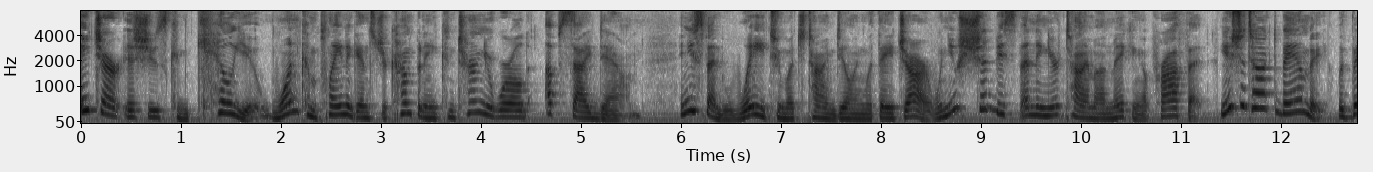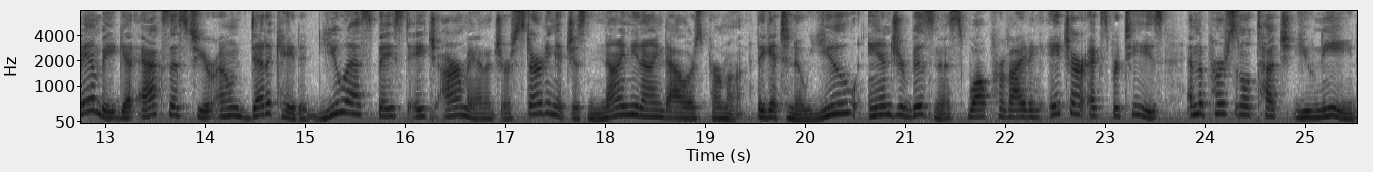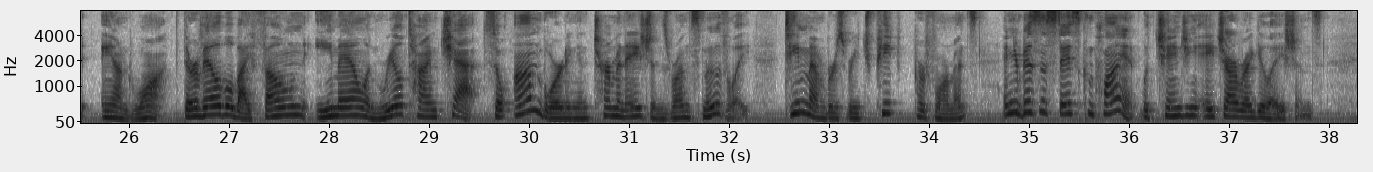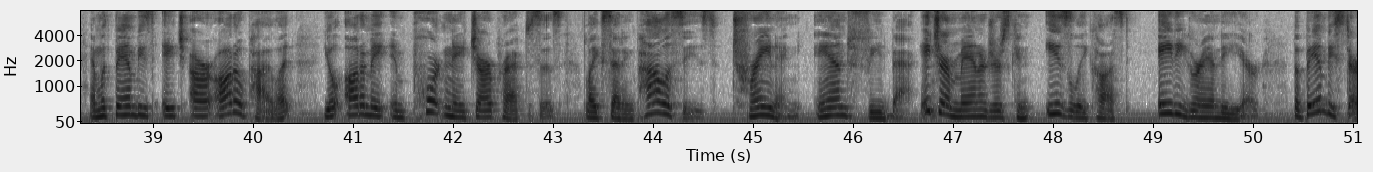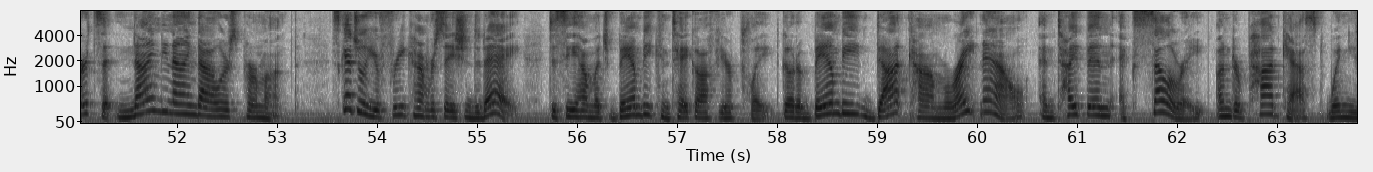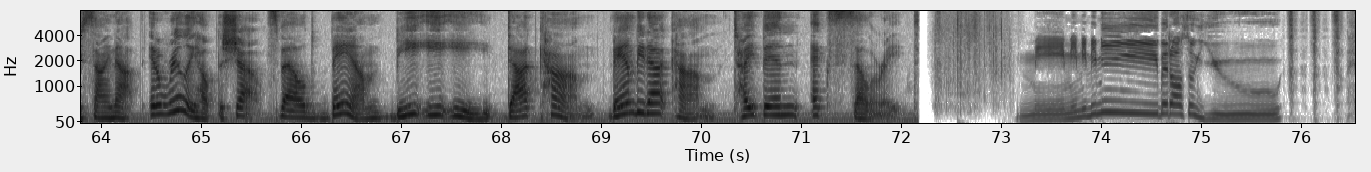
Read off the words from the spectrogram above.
HR issues can kill you. One complaint against your company can turn your world upside down. And you spend way too much time dealing with HR when you should be spending your time on making a profit. You should talk to Bambee. With Bambee, get access to your own dedicated US based HR manager starting at just $99 per month. They get to know you and your business while providing HR expertise and the personal touch you need and want. They're available by phone, email, and real time chat, so onboarding and terminations run smoothly team members reach peak performance, and your business stays compliant with changing HR regulations. And with Bambee's HR Autopilot, you'll automate important HR practices like setting policies, training, and feedback. HR managers can easily cost 80 grand a year, but Bambee starts at $99 per month. Schedule your free conversation today to see how much Bambee can take off your plate. Go to Bambee.com right now and type in Accelerate under podcast when you sign up. It'll really help the show. Spelled BAM, B E E dot com. Bambee.com. Type in Accelerate. Me, me, me, me, me, but also you.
